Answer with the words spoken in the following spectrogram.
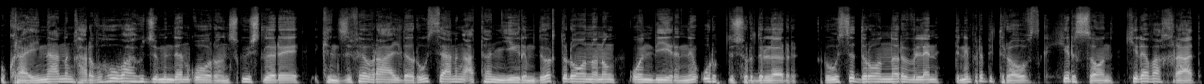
Ukrainanyň harby howa hüjüminden goranyş güýçleri ikinji fewralda Russiýanyň atan ýigrimi dört dronynyň on birini urup düşürdiler. Russiýa dronlary bilen Dnepropetrowsk, Herson, Kirowohrad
